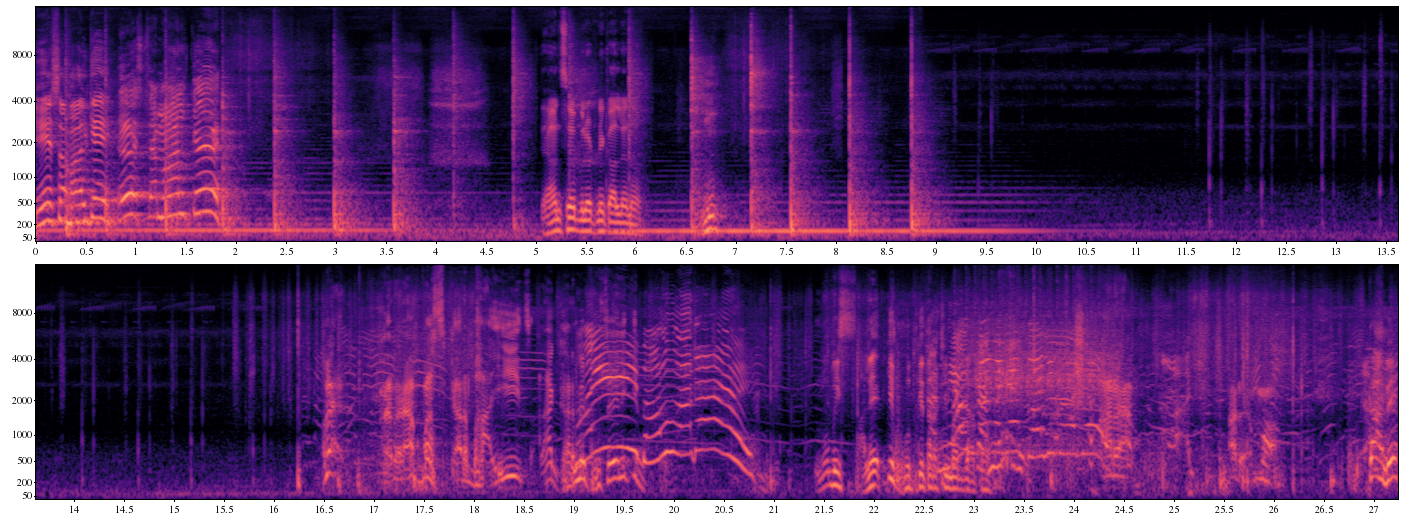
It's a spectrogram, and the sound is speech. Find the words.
ए संभाल के। ए संभाल के। ध्यान से बुलेट निकाल लेना। बस कर भाई साला घर में घुसे नहीं कि वो भी साले के भूत की तरह चिमट जाता है। अरे अरे माँ। कहाँ बे?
